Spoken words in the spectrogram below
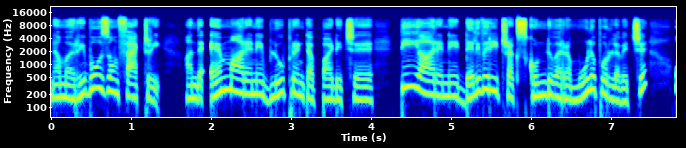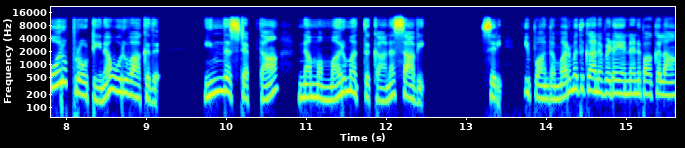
நம்ம ரிபோசோம் ஃபேக்டரி அந்த எம்ஆர்என்ஏ ப்ளூ பிரிண்ட்டை படிச்சு டிஆர்என்ஏ டெலிவரி ட்ரக்ஸ் கொண்டு வர்ற மூலப்பொருளை வச்சு ஒரு புரோட்டீனை உருவாக்குது. இந்த ஸ்டெப் தான் நம்ம மர்மத்துக்கான சாவி. சரி இப்போ அந்த மர்மத்துக்கான விடை என்னன்னு பார்க்கலாம்.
